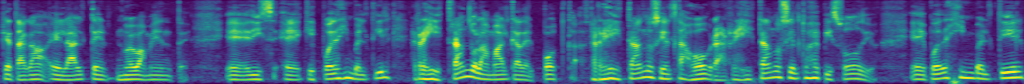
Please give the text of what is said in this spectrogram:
que te haga el arte nuevamente. Eh, eh, que puedes invertir registrando la marca del podcast, registrando ciertas obras, registrando ciertos episodios. puedes invertir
